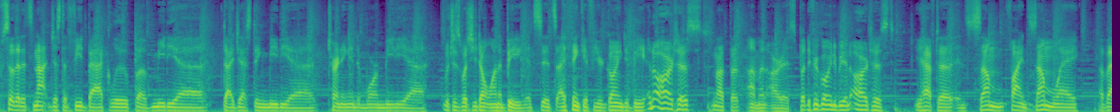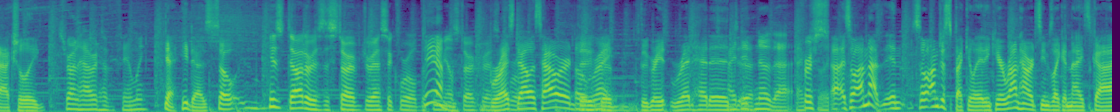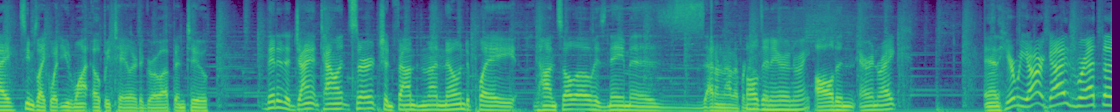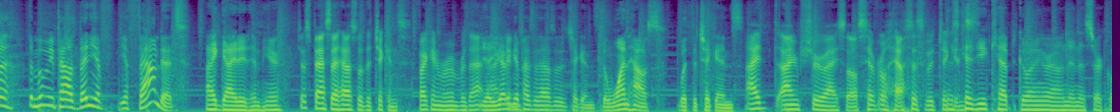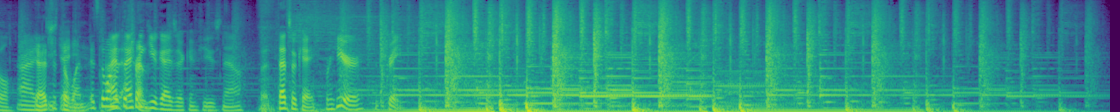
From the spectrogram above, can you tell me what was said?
so that it's not just a feedback loop of media digesting media turning into more media which is what you don't want to be it's it's i think if you're going to be an artist not that i'm an artist but if you're going to be an artist you have to in some find some way of actually Does Ron Howard have a family? yeah he does so His daughter is the star of Jurassic World, the yeah female star of Jurassic bryce World. dallas howard Oh, the, right. the, the great redheaded I did uh, know that. Actually. First- Uh, so I'm not, in, so I'm just speculating here. Ron Howard seems like a nice guy. Seems like what you'd want Opie Taylor to grow up into. They did a giant talent search and found an unknown to play Han Solo. His name is I don't know how to pronounce Alden it. Ehrenreich. Alden Ehrenreich. And here we are, guys. We're at the the movie palace. Ben, you you found it. I guided him here. Just past that house with the chickens. If I can remember that. Yeah, you I got to can- get past the house with the chickens. The one house with the chickens. I, I'm sure I saw several houses with chickens. It's chickens. because you kept going around in a circle. I- Yeah, it's just the one. It's the one I, with the I trim. think you guys are confused now, but that's okay. We're here. It's great.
